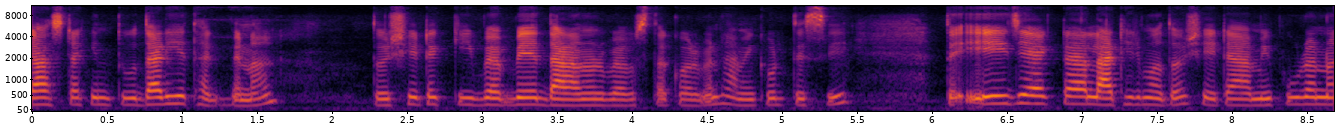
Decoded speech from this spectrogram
গাছটা কিন্তু দাঁড়িয়ে থাকবে না। তো সেটা কীভাবে দাঁড়ানোর ব্যবস্থা করবেন আমি করতেছি। তো এই যে একটা লাঠির মতো সেটা আমি পুরানো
